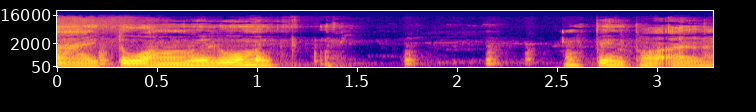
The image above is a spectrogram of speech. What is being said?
ตายตวงไม่รู้มัน มันเป็นเพราะอะไร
